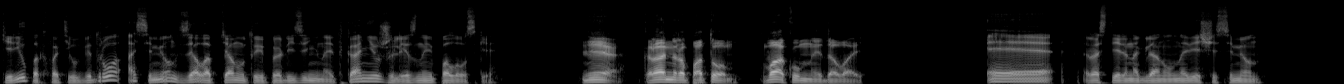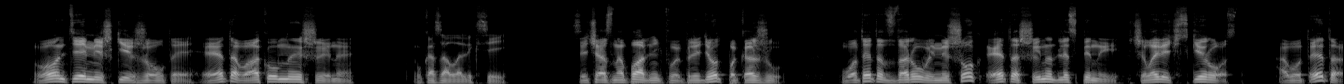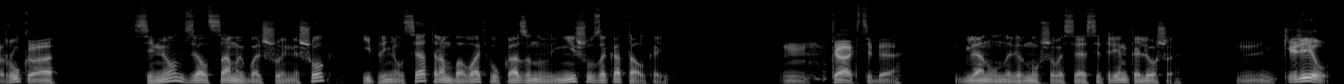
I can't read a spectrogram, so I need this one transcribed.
Кирилл подхватил ведро, а Семен взял обтянутые прорезиненной тканью железные полоски. «Не, Крамера потом. Вакуумные давай». Э растерянно глянул на вещи Семен. «Вон те мешки желтые, это вакуумные шины», — указал Алексей. «Сейчас напарник твой придет, покажу. Вот этот здоровый мешок — это шина для спины, в человеческий рост. А вот это — рука». Семен взял самый большой мешок и принялся трамбовать в указанную нишу за каталкой. «Как тебя?» — глянул на вернувшегося Осетренко Леша. «Кирилл?»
